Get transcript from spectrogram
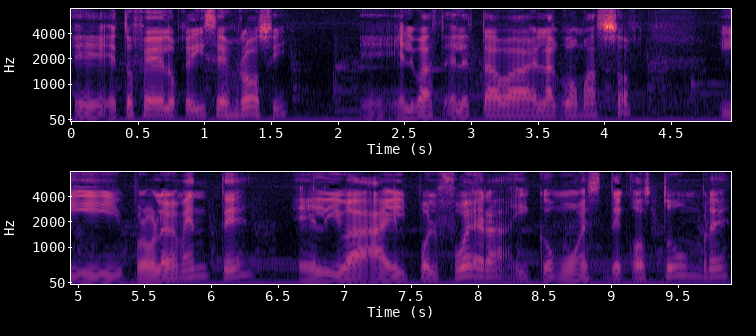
Eh, esto fue lo que dice Rossi. Eh, él, él estaba en la goma soft y probablemente él iba a ir por fuera y como es de costumbre,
